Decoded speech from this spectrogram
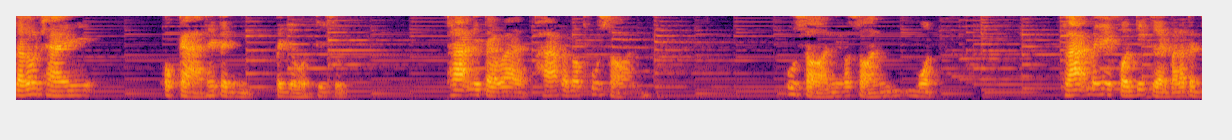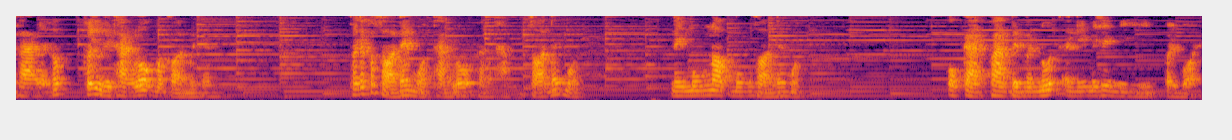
เราต้องใช้โอกาสให้เป็นประโยชน์ที่สุด พระนี่แปลว่า พระแปลว่าผู้สอน ผู้สอนเขาสอนหมด พระไม่ใช่คนที่เกิดมาแล้วเป็นพระเลยเขาเขาอยู่ในทางโลกมาก่อนเหมือนกัน เพราะนั้นเขาสอนได้หมดทางโลกทางธรรมสอนได้หมด ในมุงนอกมุงสอนได้หมด โอกาสความเป็นมนุษย์ อันนี้ไม่ใช่มีบ่อย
